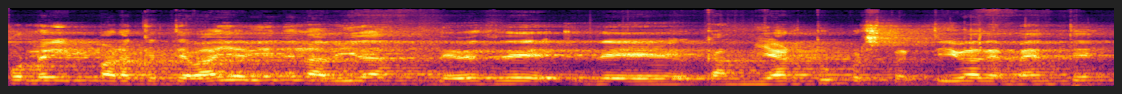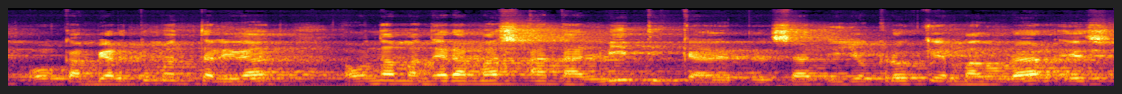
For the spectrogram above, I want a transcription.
por ley, para que te vaya bien en la vida debes de, de, cambiar tu perspectiva de mente o cambiar tu mentalidad a una manera más analítica de pensar. Y yo creo que madurar es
